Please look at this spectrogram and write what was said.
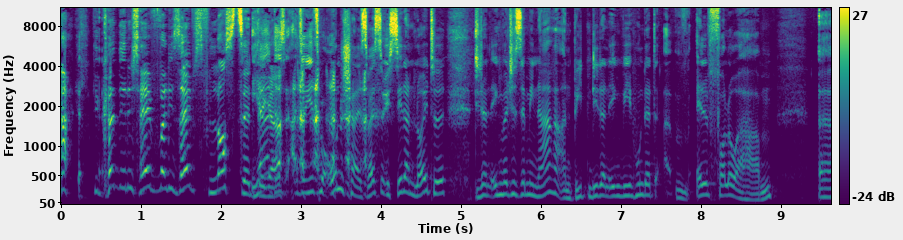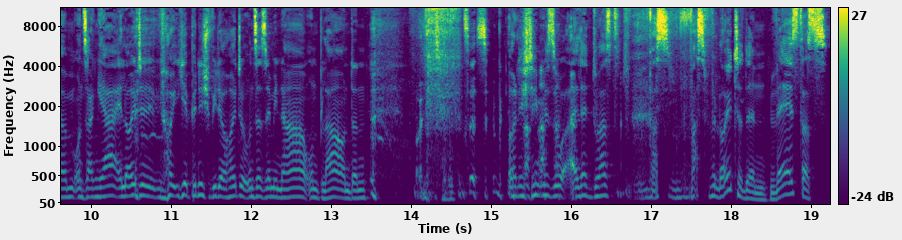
die können dir nicht helfen, weil die selbst lost sind, ja, das, also jetzt mal ohne Scheiß, weißt du, ich sehe dann Leute, die dann irgendwelche Seminare anbieten, die dann irgendwie 111 Follower haben ähm, und sagen, ja, ey Leute, hier bin ich wieder heute unser Seminar und bla und dann und ich denke mir so, Alter, du hast was was für Leute denn? Wer ist das?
